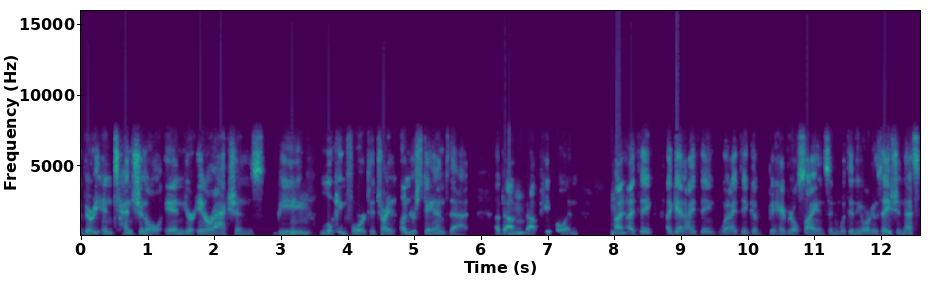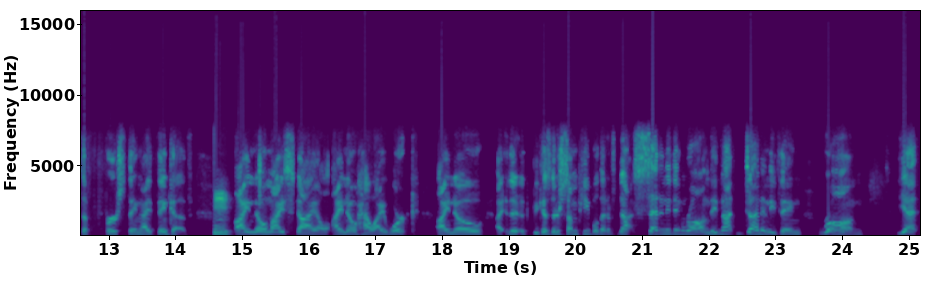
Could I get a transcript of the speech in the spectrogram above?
very intentional in your interactions be mm-hmm. looking for to try and understand that about mm-hmm. about people and Mm-hmm. I, I, think again, I think when I think of behavioral science and within the organization, that's the first thing I think of. Mm. I know my style. I know how I work. I know I, the, because there's some people that have not said anything wrong. They've not done anything wrong, yet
